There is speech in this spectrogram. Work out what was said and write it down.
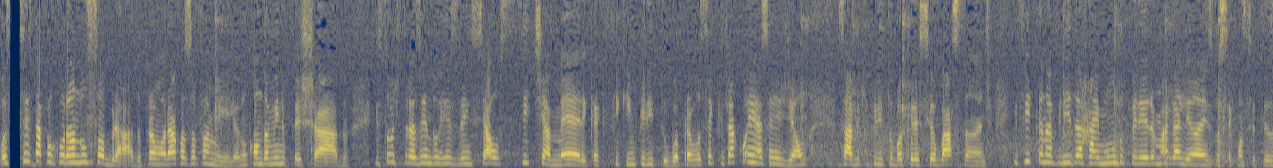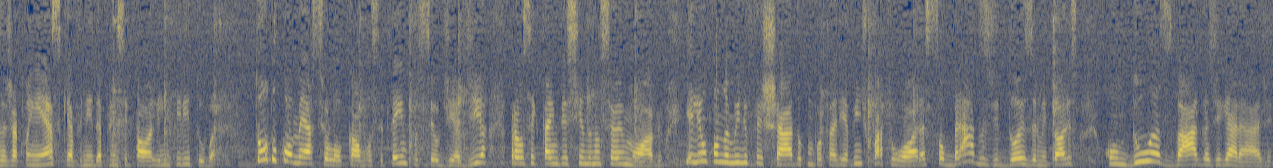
Você está procurando um sobrado para morar com a sua família, num condomínio fechado. Estou te trazendo o residencial City América, que fica em Pirituba. Para você que já conhece a região, sabe que Pirituba cresceu bastante. E fica na Avenida Raimundo Pereira Magalhães. Você com certeza já conhece que é a avenida principal ali em Pirituba todo o comércio local você tem para o seu dia a dia, para você que está investindo no seu imóvel. E ali é um condomínio fechado, com portaria 24 horas, sobrados de dois dormitórios, com duas vagas de garagem.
